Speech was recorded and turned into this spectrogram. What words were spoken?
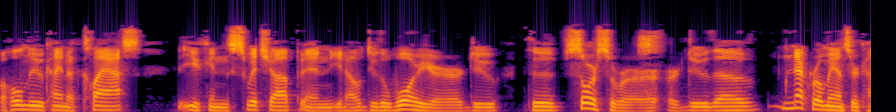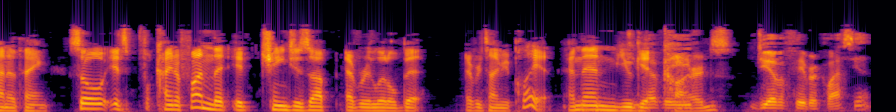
a whole new kind of class that you can switch up and, you know, do the warrior or do the sorcerer or do the necromancer kind of thing. So it's f- kind of fun that it changes up every little bit every time you play it. And then you you get have a- cards. Do you have a favorite class yet?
